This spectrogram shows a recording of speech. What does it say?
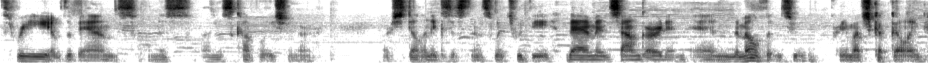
three of the bands on this on this compilation are are still in existence, which would be them and Soundgarden and the Melvins, who pretty much kept going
